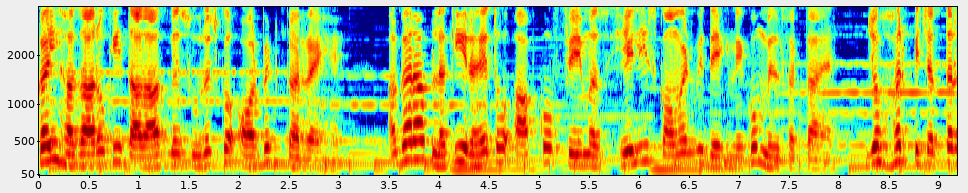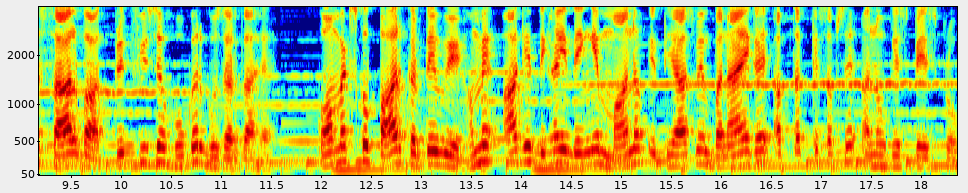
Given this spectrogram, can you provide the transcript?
कई हज़ारों की तादाद में सूरज को ऑर्बिट कर रहे हैं। अगर आप लकी रहे तो आपको फ़ेमस हेलीस कॉमेट भी देखने को मिल सकता है, जो हर पिचहत्तर साल बाद पृथ्वी से होकर गुजरता है। कॉमेट्स को पार करते हुए हमें आगे दिखाई देंगे मानव इतिहास में बनाए गए अब तक के सबसे अनोखे स्पेस प्रो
